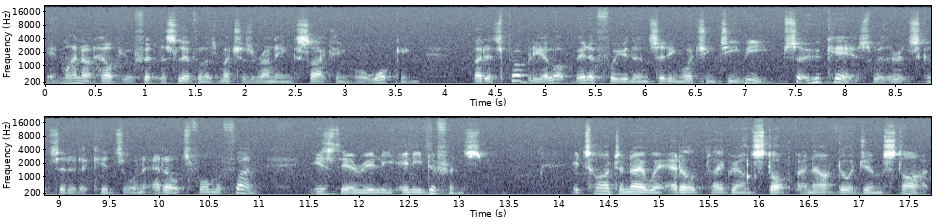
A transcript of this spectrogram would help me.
It might not help your fitness level as much as running, cycling, or walking, but it's probably a lot better for you than sitting watching TV. So who cares whether it's considered a kid's or an adult's form of fun? Is there really any difference? It's hard to know where adult playgrounds stop and outdoor gyms start.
